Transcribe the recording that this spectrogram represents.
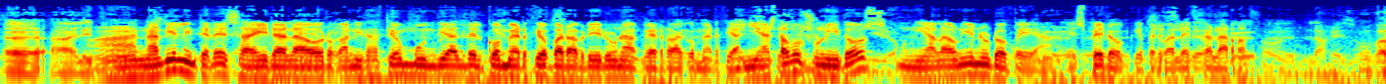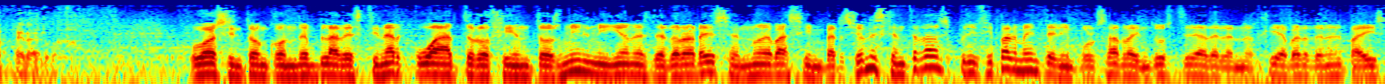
Euh, a nadie le interesa ir a la Organización Mundial del Comercio para abrir una guerra comercial, ni a Estados Unidos ni a la Unión Europea. Espero que prevalezca la razón. Washington contempla destinar 400.000 millones de dólares en nuevas inversiones centradas principalmente en impulsar la industria de la energía verde en el país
